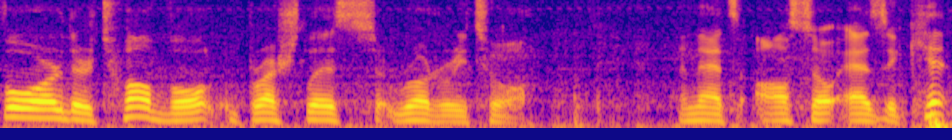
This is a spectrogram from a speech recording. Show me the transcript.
for their 12 volt brushless rotary tool. And that's also as a kit.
